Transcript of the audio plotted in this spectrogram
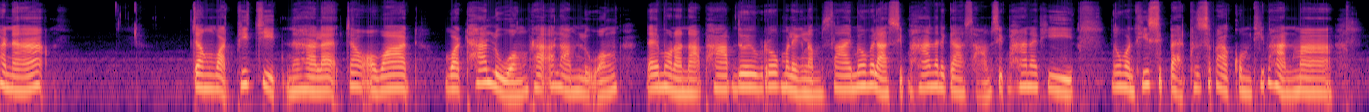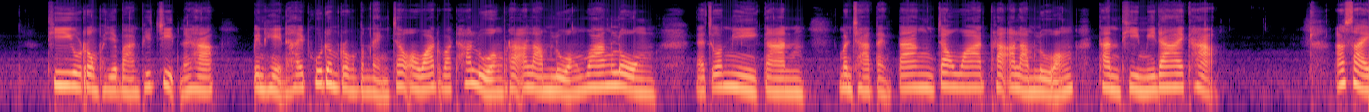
คณะ จังหวัดพิจิตรนะคะและเจ้าอาวาสวัดท่าหลวงพระอารามหลวง ได้มรณภาพด้วยโรคมะเร็งลำไส้เมื่อเวลา 15นาฬิกา35 นาทีเมื่อวันที่ 18 พฤษภาคมที่ผ่านมา ที่โรงพยาบาลพิจิตรนะคะ เป็นเหตุให้ผู้ดำรงตำแหน่งเจ้าอาวาสวัดท่าหลวง พระอารามหลวงว่างลง และก็มีการบัญชาแต่งตั้งเจ้าวาดพระอารามหลวง ทันทีไมิได้ค่ะ อาศัย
